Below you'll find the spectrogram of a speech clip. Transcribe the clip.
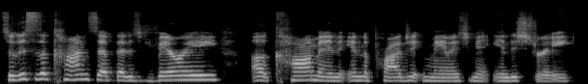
So, this is a concept that is very uh, common in the project management industry.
